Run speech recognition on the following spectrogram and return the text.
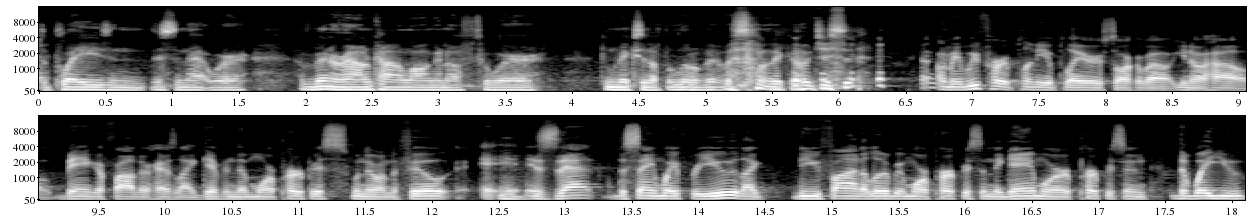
the plays and this and that. Where I've been around kind of long enough to where I can mix it up a little bit with some of the coaches. I mean, we've heard plenty of players talk about, you know, how being a father has like given them more purpose when they're on the field. I- mm. Is that the same way for you? Like, do you find a little bit more purpose in the game or purpose in the way you,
